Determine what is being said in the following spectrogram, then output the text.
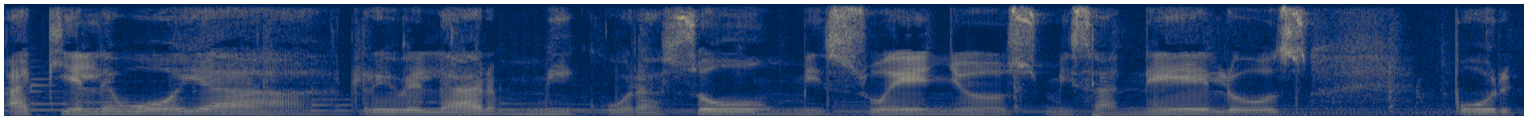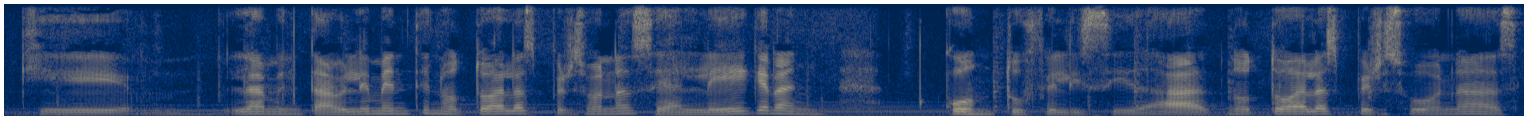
a quién le voy a revelar mi corazón, mis sueños, mis anhelos, porque mm, lamentablemente no todas las personas se alegran con tu felicidad, no todas las personas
